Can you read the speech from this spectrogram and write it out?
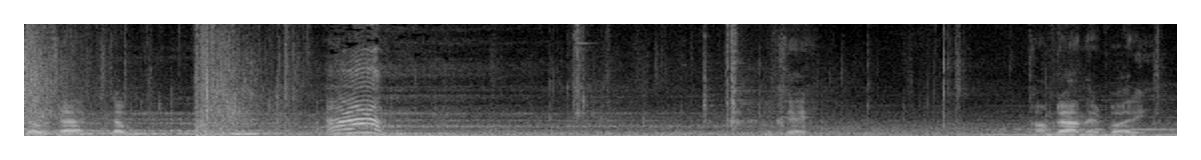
Double tap, double. Ah! Okay. Calm down there, buddy.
